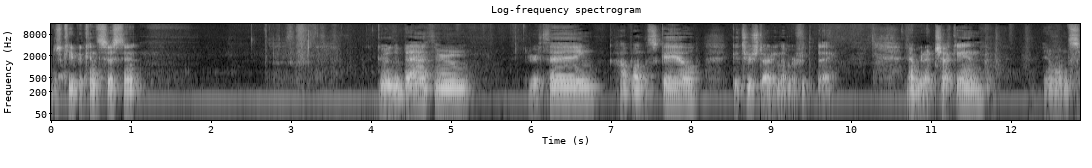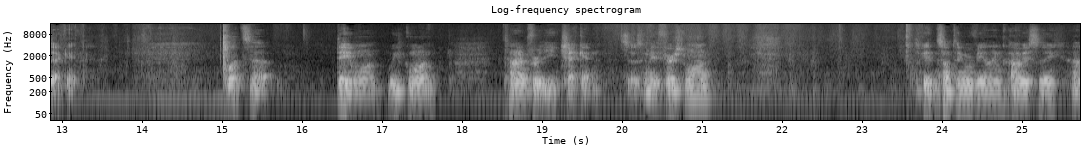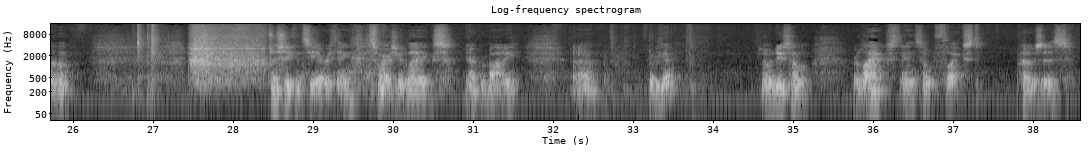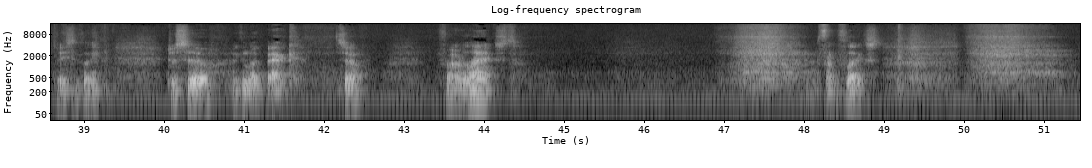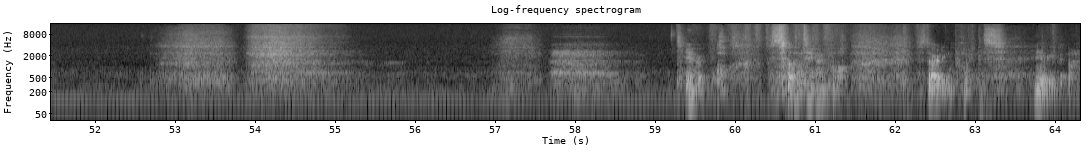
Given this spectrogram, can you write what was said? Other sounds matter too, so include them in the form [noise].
just keep it consistent. Go to the bathroom, do your thing, hop on the scale, get your starting number for the day. And we're going to check in in one second. What's up? Day one, week one, time for the check in. So it's going to be the first one getting something revealing, obviously. Um, just so you can see everything as far as your legs, your upper body. Um, here we go. So we'll do some relaxed and some flexed poses, basically, just so we can look back. So, front relaxed, front flexed, terrible. So terrible. Starting points. Here we go.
